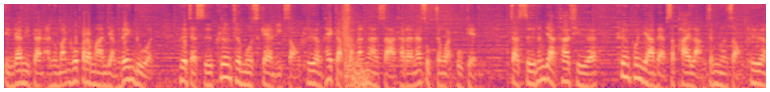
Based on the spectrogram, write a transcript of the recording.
จึงได้มีการอนุมัติงบประมาณอย่างเร่งด่วน เพื่อจัดซื้อเครื่องเทอร์โมสแกนอีก 2 เครื่องให้กับสำนักงานสาธารณสุขจังหวัดภูเก็ตจัดซื้อน้ำยาฆ่าเชื้อ เครื่องพ่นยาแบบสะพายหลังจำนวน 2 เครื่อง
